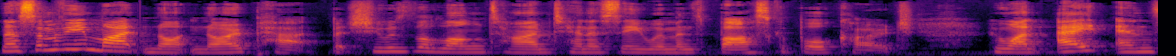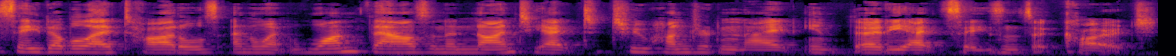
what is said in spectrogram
Now, some of you might not know Pat, but she was the longtime Tennessee women's basketball coach who won eight NCAA titles and went 1,098 to 208 in 38 seasons at coach.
